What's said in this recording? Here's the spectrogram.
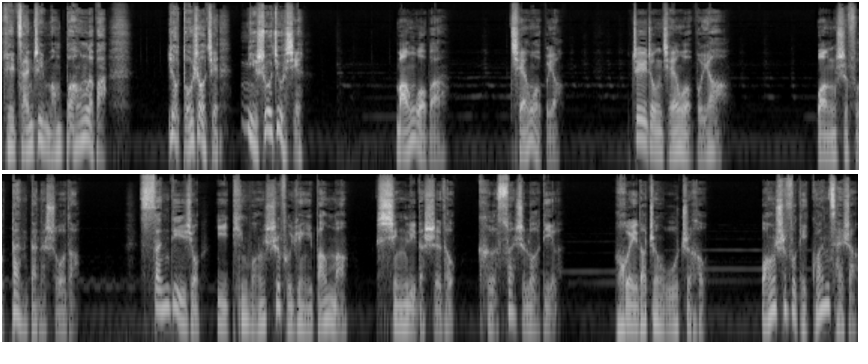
给咱这忙帮了吧，要多少钱你说就行。忙我吧，钱我不要，这种钱我不要。王师傅淡淡的说道。三弟兄一听王师傅愿意帮忙，心里的石头可算是落地了。回到正屋之后，王师傅给棺材上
